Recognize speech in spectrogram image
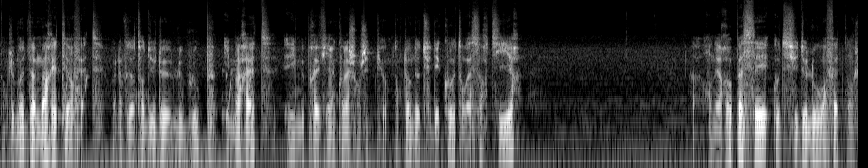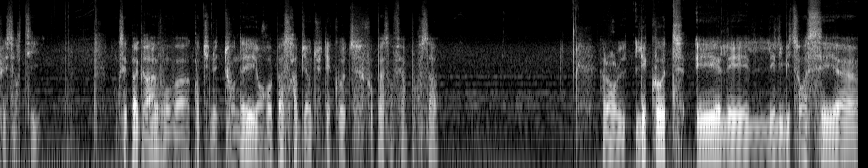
Donc le mode va m'arrêter en fait. Voilà, vous avez entendu le, le bloop, il m'arrête et il me prévient qu'on a changé de biome. Donc là on est au-dessus des côtes, on va sortir. Ah, on est repassé au-dessus de l'eau en fait, donc je suis sorti. Donc c'est pas grave, on va continuer de tourner et on repassera bien au-dessus des côtes, faut pas s'en faire pour ça. Alors les côtes et les, limites sont assez, euh,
